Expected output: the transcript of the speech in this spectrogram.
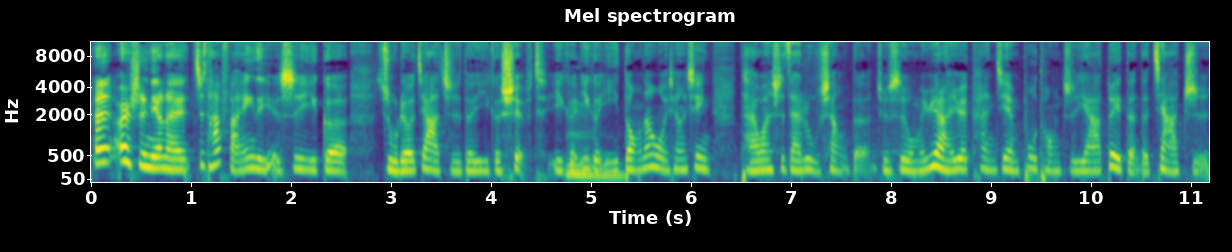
但二十年来，就他反映的也是一个主流价值的一个 shift，一个、嗯、一个移动。那我相信台湾是在路上的，就是我们越来越看见不同职涯对等的价值，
